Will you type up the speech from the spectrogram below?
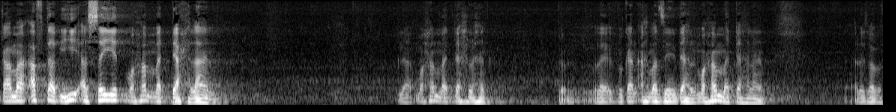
kama afta bihi as-sayyid Muhammad Dahlan nah Muhammad Dahlan bukan Ahmad Zaini Dahlan Muhammad Dahlan harus apa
